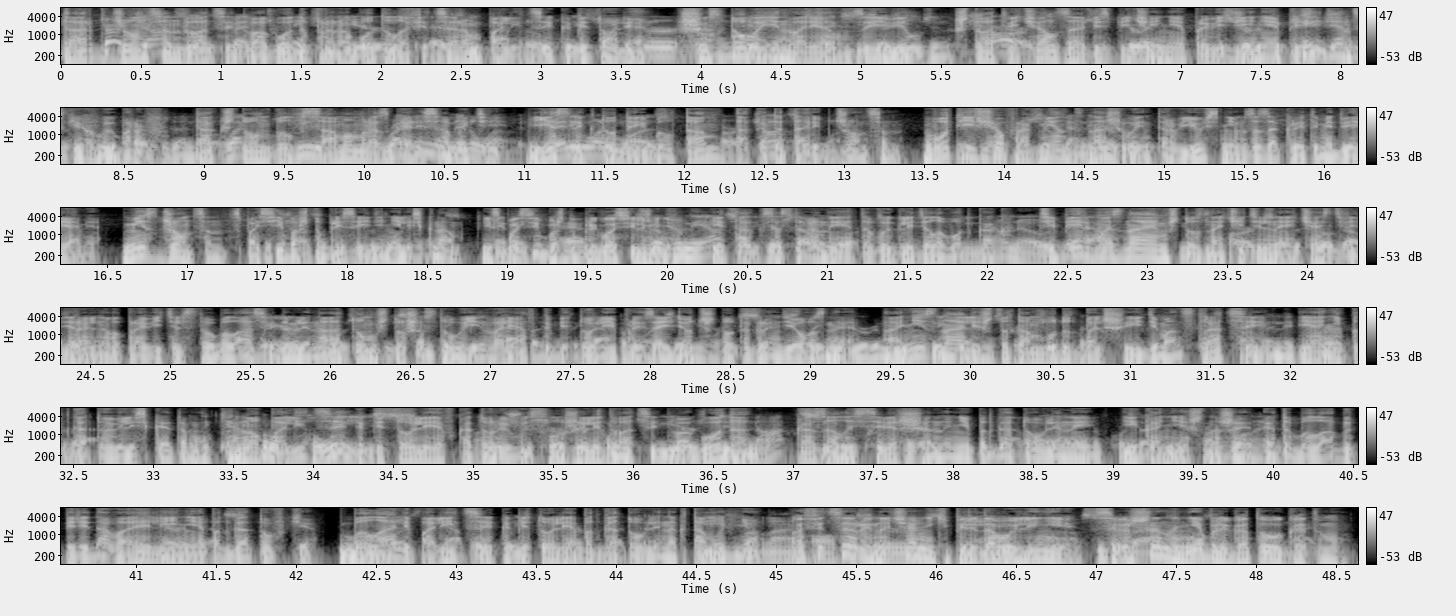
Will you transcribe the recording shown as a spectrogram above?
Тарк Джонсон 22 года проработал офицером полиции Капитолия. 6 января он заявил, что отвечал за обеспечение проведения президентских выборов. Так что он был в самом разгаре событий. Если кто-то и был там, так это Тарик Джонсон. Вот еще фрагмент нашего интервью с ним за закрытыми дверями. Мисс Джонсон, спасибо, что присоединились к нам. И спасибо, что пригласили меня. Итак, со стороны это выглядело вот как. Теперь мы знаем, что значительная часть федерального правительства была осведомлена о том, что 6 января в Капитолии произойдет что-то грандиозное. Они знали, знали, что там будут большие демонстрации, и они подготовились к этому. Но полиция Капитолия, в которой вы служили 22 года, казалась совершенно неподготовленной. И, конечно же, это была бы передовая линия подготовки. Была ли полиция Капитолия подготовлена к тому дню? Офицеры и начальники передовой линии совершенно не были готовы к этому.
